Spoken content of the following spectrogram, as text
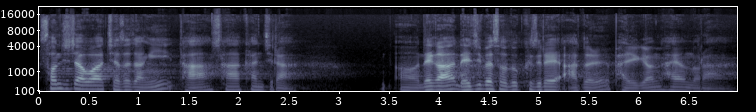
선지자와 제사장이 다 사악한지라 어, 내가 내 집에서도 그들의 악을 발견하였노라.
